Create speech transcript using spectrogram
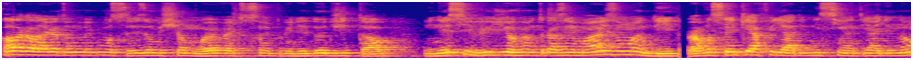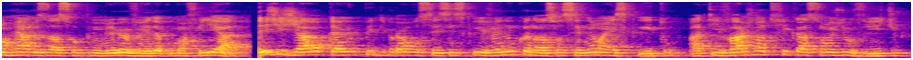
Fala galera, tudo bem com vocês? Eu me chamo Everton, sou empreendedor digital e nesse vídeo eu venho trazer mais uma dica para você que é afiliado iniciante e ainda não realizou a sua primeira venda como afiliado. Desde já eu quero pedir para você se inscrever no canal se você não é inscrito, ativar as notificações do vídeo,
